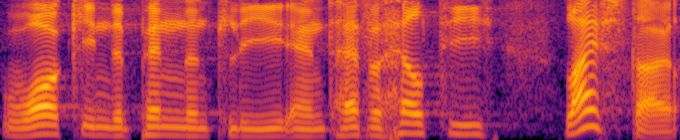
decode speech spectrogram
walk independently and have a healthy lifestyle.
